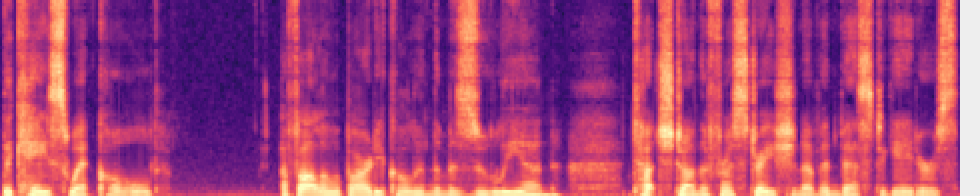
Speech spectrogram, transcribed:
The case went cold. A follow up article in the Missoulian touched on the frustration of investigators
